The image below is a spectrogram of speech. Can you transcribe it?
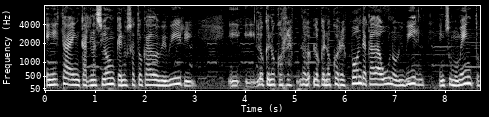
esta encarnación que nos ha tocado vivir y, lo, que nos lo que nos corresponde a cada uno vivir en su momento.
